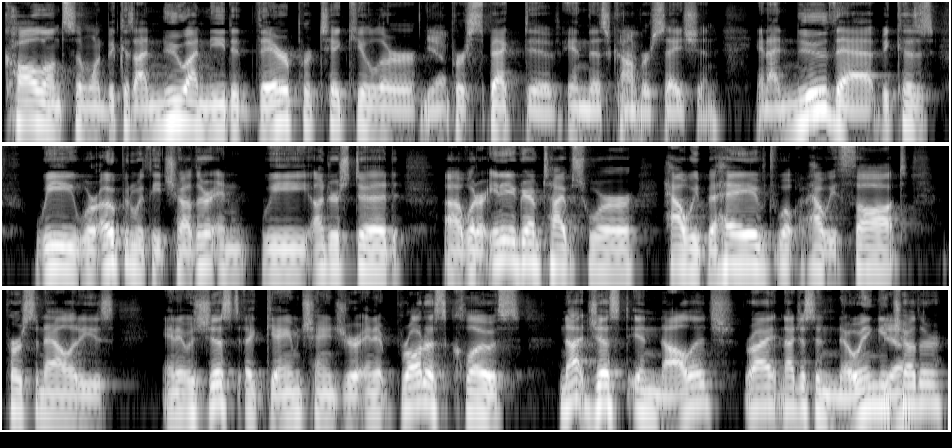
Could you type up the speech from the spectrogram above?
call on someone because I knew I needed their particular yep. perspective in this conversation. Yep. And I knew that because we were open with each other and we understood uh, what our Enneagram types were, how we behaved, what, how we thought, personalities. And it was just a game changer. And it brought us close, not just in knowledge, right? Not just in knowing each other,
